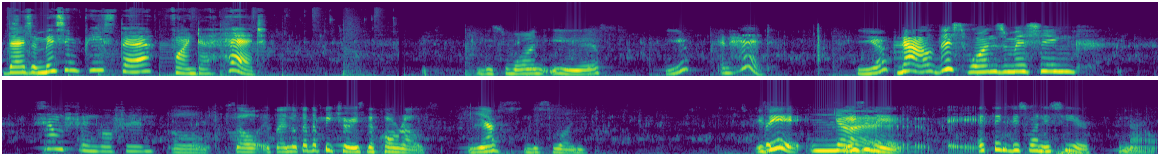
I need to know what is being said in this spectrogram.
there's a missing piece there. Find a head. This one is. Yep. And head. Yep. Now this one's missing something of him. Oh, so if I look at the picture, it's the corals. Yes, this one. Is it? No. Isn't it? I think this one is here. No.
